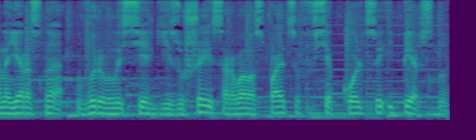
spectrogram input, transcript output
Она яростно вырвала серьги из ушей и сорвала с пальцев все кольца и перстни.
